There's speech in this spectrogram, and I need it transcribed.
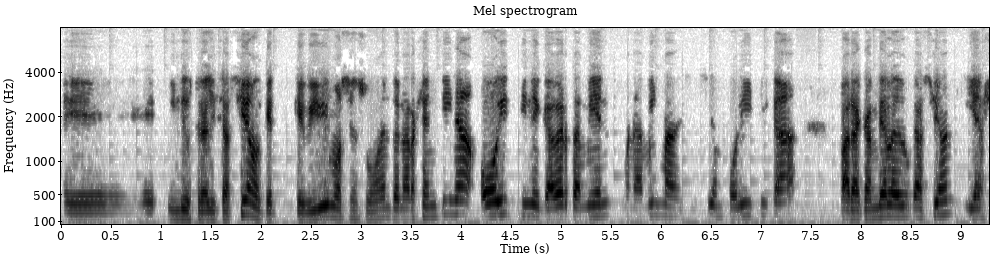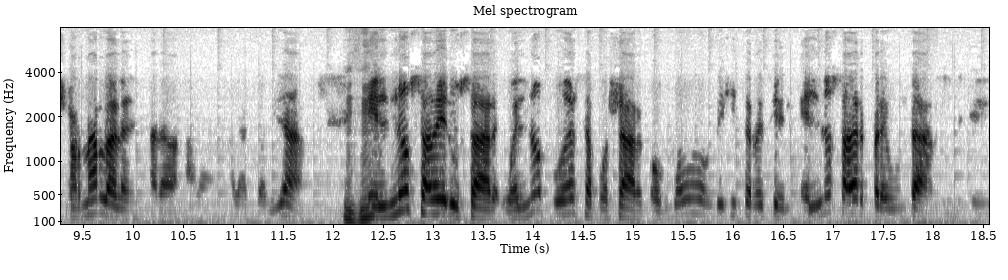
eh, industrialización que, vivimos en su momento en Argentina, hoy tiene que haber también una misma decisión política para cambiar la educación y ayornarla a la, a la, actualidad. El no saber usar o el no poderse apoyar, o como dijiste recién, el no saber preguntar eh,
